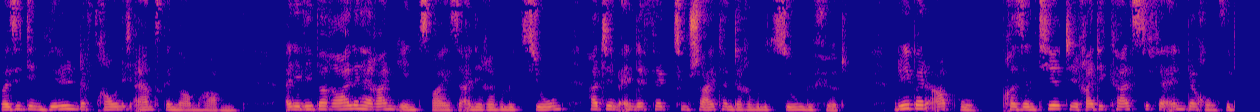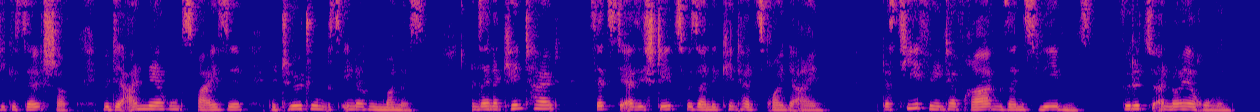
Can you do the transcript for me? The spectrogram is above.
weil sie den Willen der Frau nicht ernst genommen haben. Eine liberale Herangehensweise an die Revolution hatte im Endeffekt zum Scheitern der Revolution geführt. Reber Apu präsentiert die radikalste Veränderung für die Gesellschaft mit der Annäherungsweise der Tötung des inneren Mannes. In seiner Kindheit setzte er sich stets für seine Kindheitsfreunde ein. Das tiefe Hinterfragen seines Lebens führte zu Erneuerungen.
